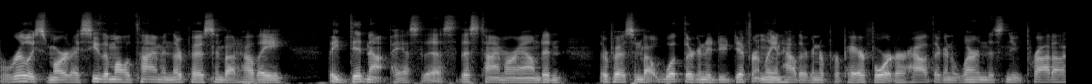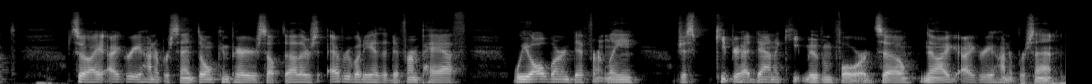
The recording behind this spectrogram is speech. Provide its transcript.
really smart. I see them all the time and they're posting about how they they did not pass this this time around and they're posting about what they're going to do differently and how they're going to prepare for it or how they're going to learn this new product so I, I agree 100%. Don't compare yourself to others. Everybody has a different path. We all learn differently. Just keep your head down and keep moving forward. So, no, I, I agree 100%.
